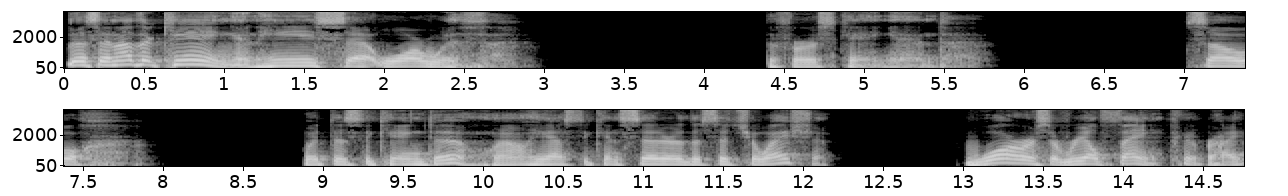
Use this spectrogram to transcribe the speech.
There's another king, and he's at war with the first king. And so, what does the king do? Well, he has to consider the situation. War is a real thing, right?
